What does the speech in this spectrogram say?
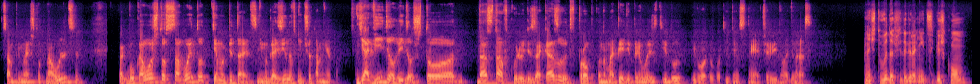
Сам понимаешь, только на улице. Как бы у кого что с собой, тот тема питается. Ни магазинов, ничего там нету. Я видел, видел, что доставку люди заказывают, в пробку на мопеде привозят еду и воду. Вот единственное, я что видел один раз. Значит, вы дошли до границы пешком,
